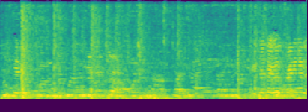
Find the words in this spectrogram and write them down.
He said I was training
